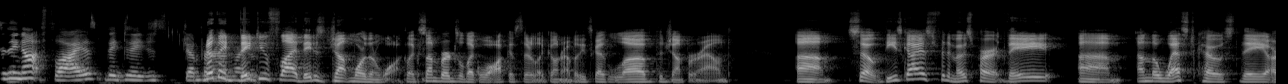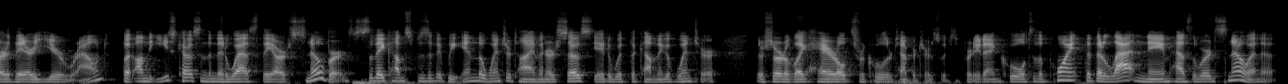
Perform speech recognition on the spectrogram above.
do they not fly? As they do they just jump around? No, they they do fly. They just jump more than walk. Like some birds will like walk as they're like going around, but these guys love to jump around. Um, so these guys, for the most part, they um on the west coast they are there year round, but on the east coast and the Midwest they are snowbirds. So they come specifically in the wintertime and are associated with the coming of winter. They're sort of like heralds for cooler temperatures, which is pretty dang cool. To the point that their Latin name has the word snow in it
